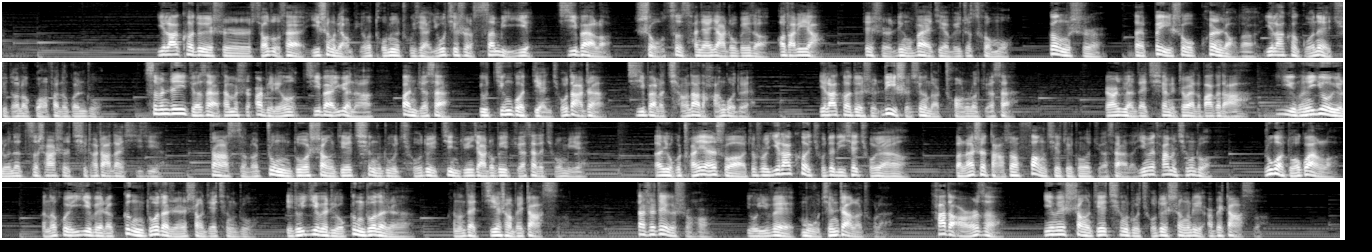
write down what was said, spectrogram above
伊拉克队是小组赛一胜两平，头名出现，尤其是三比一击败了首次参加亚洲杯的澳大利亚，这是令外界为之侧目，更是在备受困扰的伊拉克国内取得了广泛的关注。四分之一决赛他们是二比零击败越南，半决赛又经过点球大战击败了强大的韩国队，伊拉克队是历史性的闯入了决赛。然而远在千里之外的巴格达，一轮又一轮的自杀式汽车炸弹袭击。炸死了众多上街庆祝球队进军亚洲杯决赛的球迷。呃，有个传言说啊，就说伊拉克球队的一些球员啊，本来是打算放弃最终的决赛的，因为他们清楚，如果夺冠了，可能会意味着更多的人上街庆祝，也就意味着有更多的人可能在街上被炸死。但是这个时候，有一位母亲站了出来，她的儿子因为上街庆祝球队胜利而被炸死。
